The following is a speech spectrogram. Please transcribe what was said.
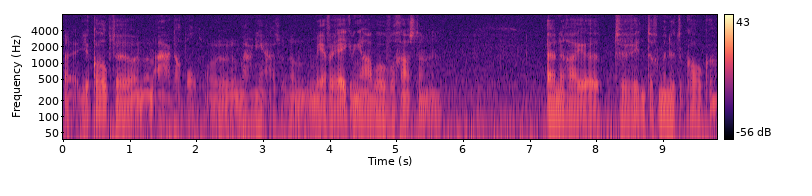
Eh, je koopt uh, een, een, aardappel. Uh, dat maakt niet uit. Dan moet je even rekening houden hoeveel gasten. En dan ga je 20 minuten koken.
